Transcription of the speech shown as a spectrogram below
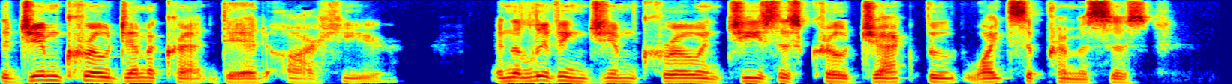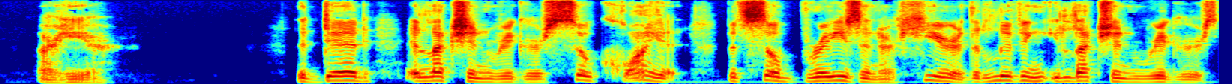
The Jim Crow Democrat dead are here, and the living Jim Crow and Jesus Crow jackboot white supremacists are here. The dead election riggers, so quiet but so brazen, are here. The living election riggers,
